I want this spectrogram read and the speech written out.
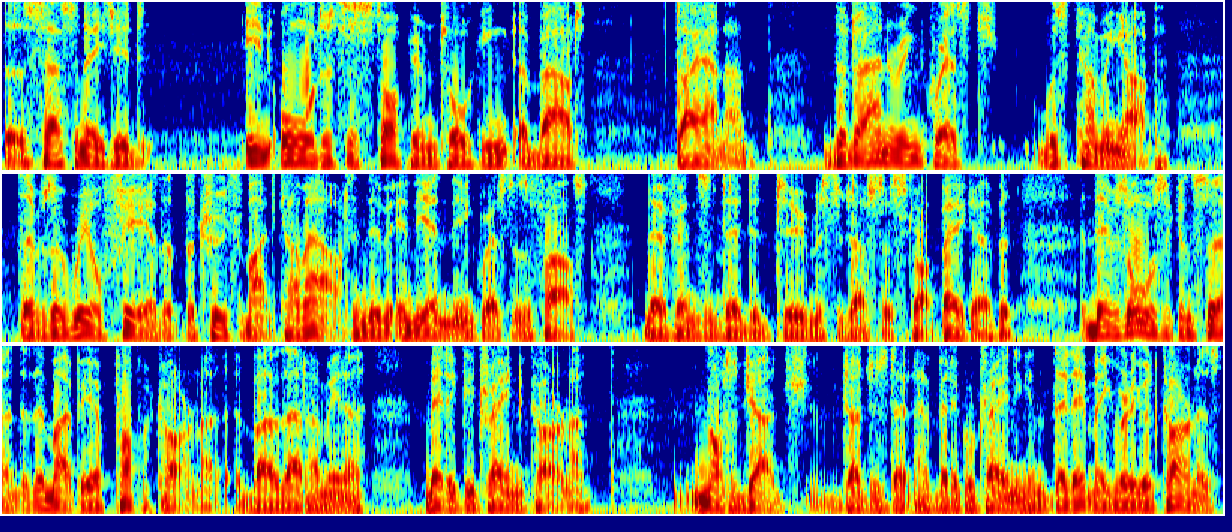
assassinated in order to stop him talking about Diana. The Diana inquest was coming up. There was a real fear that the truth might come out. In the, in the end, the inquest was a farce. No offence intended to Mr. Justice Scott Baker, but there was always a concern that there might be a proper coroner. By that I mean a medically trained coroner, not a judge. Judges don't have medical training and they don't make very good coroners.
